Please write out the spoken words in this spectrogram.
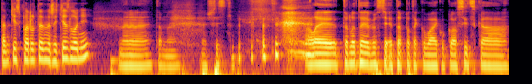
Tam ti spadl ten řetěz loni? Ne, ne, ne, tam ne, naštěstí. Ale tohle je prostě etapa taková jako klasická,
